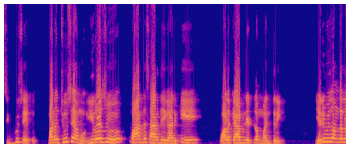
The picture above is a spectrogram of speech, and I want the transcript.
సిగ్గుసేటు. మనం చూసాము ఈరోజు పార్థసారథి గారికి వాళ్ళ క్యాబినెట్లో మంత్రి. ఎనిమిది వందల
